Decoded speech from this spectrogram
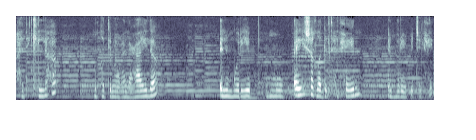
هذه كلها مقدمة عن العائلة المريب مو بأي شغلة قلتها الحين المريب يجي الحين.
